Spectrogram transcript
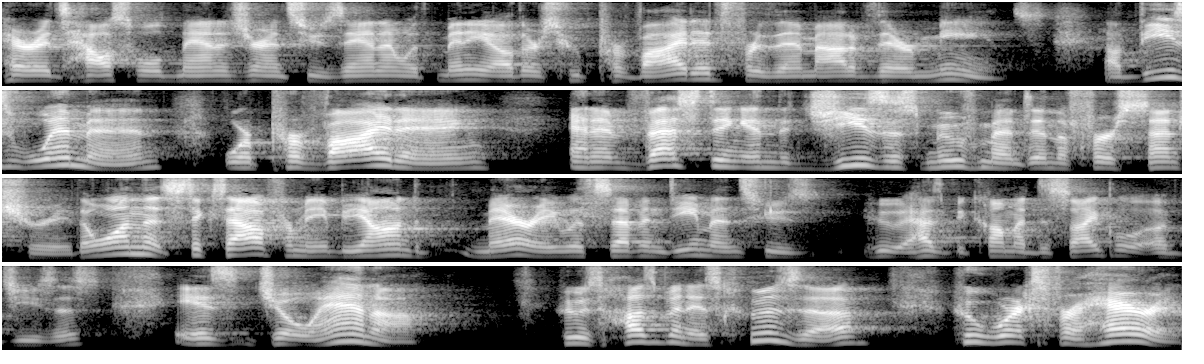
Herod's household manager, and Susanna, with many others who provided for them out of their means. Now, these women were providing and investing in the Jesus movement in the first century. The one that sticks out for me beyond Mary with seven demons, who's, who has become a disciple of Jesus, is Joanna, whose husband is Chuza, who works for Herod.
